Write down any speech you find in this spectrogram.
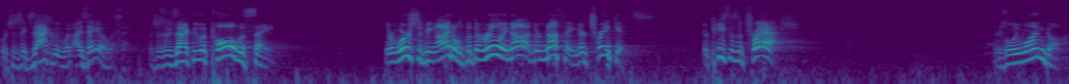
Which is exactly what Isaiah was saying, which is exactly what Paul was saying. They're worshiping idols, but they're really not. They're nothing. They're trinkets. They're pieces of trash. There's only one God.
